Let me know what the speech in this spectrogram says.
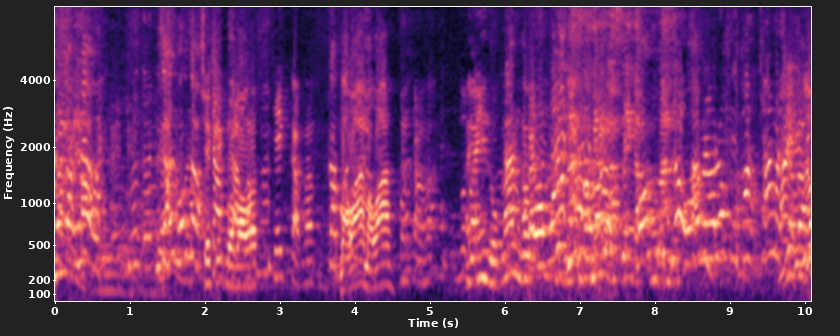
ต้องนั่งเช็คเช็คเบาๆครับ เช็คกลับครับมาว่ามาว่าคนกลับครับว่าไหมลูกนั่นเขาโดนล้านลูกเอาเราลูกติดก่อนช่างมันเรา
